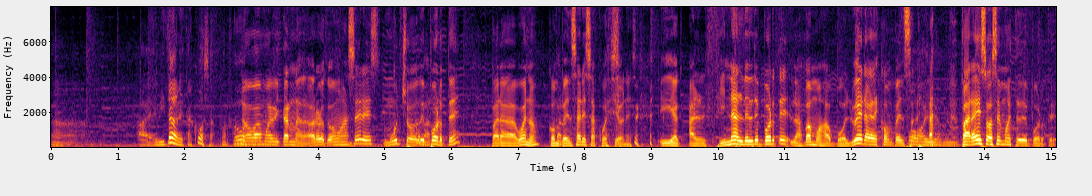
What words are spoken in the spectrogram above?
a, a evitar estas cosas, por favor. No vamos a evitar nada. Ahora lo que vamos a hacer es mucho Comer. deporte para, bueno, compensar esas cuestiones. y a- al final del deporte las vamos a volver a descompensar. Para eso hacemos este deporte.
